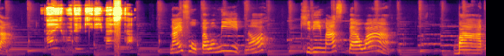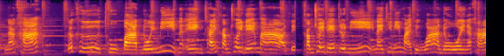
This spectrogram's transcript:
ตาไนฟูเดคิริมาสตาไนฟูแปลว่ามีดเนาะคิริมาสแปลว่า บาดนะคะ ก็คือถูกบาดโดยมีดนั่นเองใช้คำช่วยเดมาเดคำช่วยเดตัวนี้ ในที่นี้หมายถึงว่าโดยนะคะ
